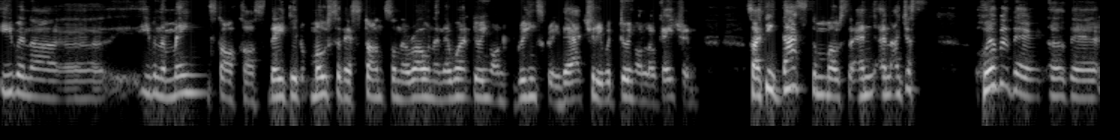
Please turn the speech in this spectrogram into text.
Even uh, uh, even the main star cast they did most of their stunts on their own and they weren't doing on green screen. They actually were doing on location. So i think that's the most and and i just whoever their uh, their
